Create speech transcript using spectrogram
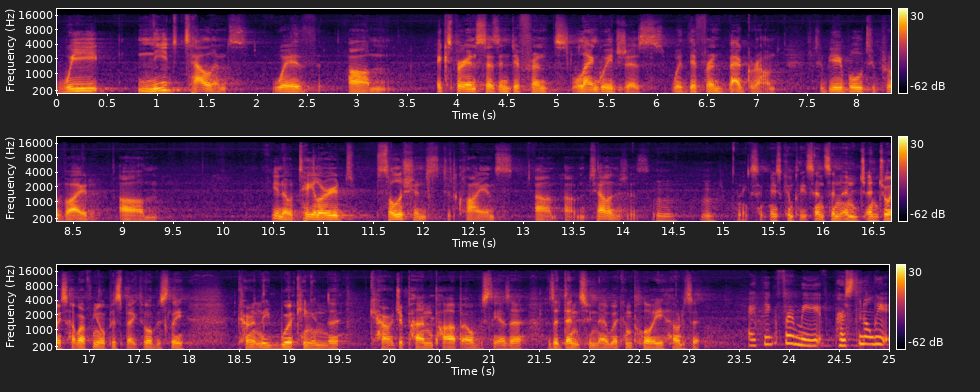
we need talents with um, experiences in different languages, with different background, to be able to provide, um, you know, tailored solutions to clients' um, um challenges. Mm. Mm, makes, makes complete sense. And, and, and, Joyce, how about from your perspective, obviously currently working in the Carat Japan part, but obviously as a, as a Dentsu Network employee, how does it I think for me personally,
